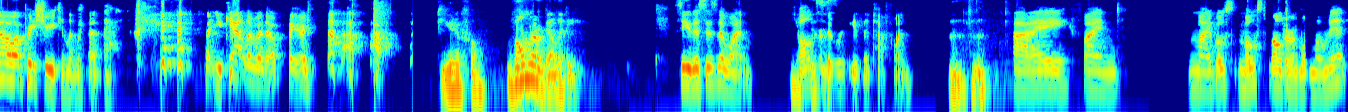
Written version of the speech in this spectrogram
No, I'm pretty sure you can live without that. but you can't live without food. Beautiful. Vulnerability. See, this is the one. Vulnerability is... a tough one. Mm-hmm. I find my most most vulnerable moment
